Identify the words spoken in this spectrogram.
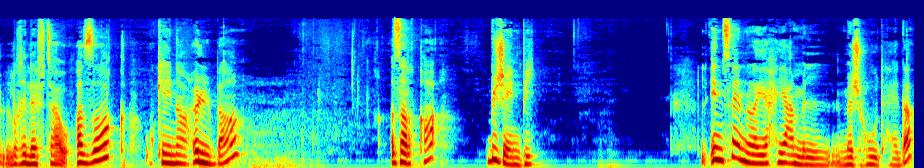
الغلاف تاعو أزرق وكاينة علبة زرقاء بجانبي. الإنسان رايح يعمل المجهود هذا.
